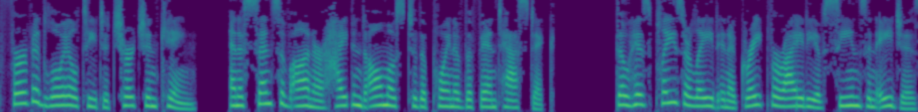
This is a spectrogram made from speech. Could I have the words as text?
Fervid loyalty to church and king, and a sense of honor heightened almost to the point of the fantastic. Though his plays are laid in a great variety of scenes and ages,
